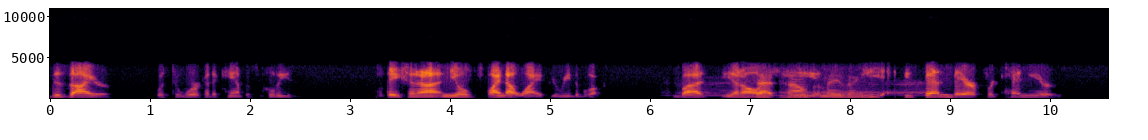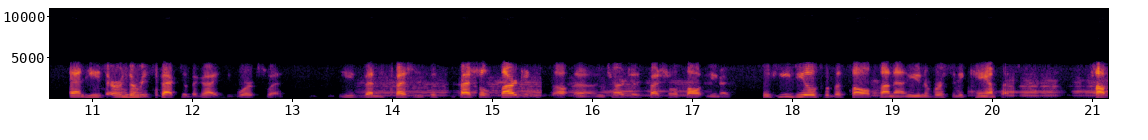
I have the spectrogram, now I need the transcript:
desire was to work at a campus police station, uh, and you'll find out why if you read the book. But you know That he- sounds amazing. He he's been there for ten years, and he's earned Mhm. the respect of the guys he works with. He's been special special sergeant uh, in charge of special assault unit, so he deals with assaults on a university campus. Tough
